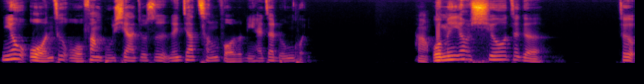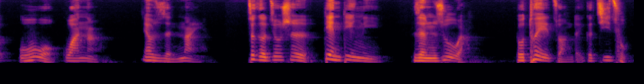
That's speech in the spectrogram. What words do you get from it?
你有我，你这个我放不下，就是人家成佛了，你还在轮回。啊，我们要修这个这个无我观呐，要忍耐，这个就是奠定你忍住啊不退转的一个基础。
